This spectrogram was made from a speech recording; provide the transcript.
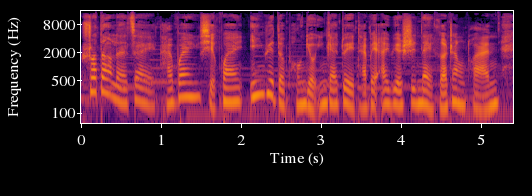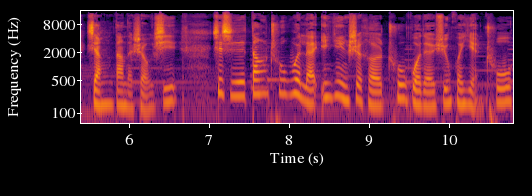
说到了在台湾喜欢音乐的朋友，应该对台北爱乐室内合唱团相当的熟悉。其实当初为了因应适合出国的巡回演出，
